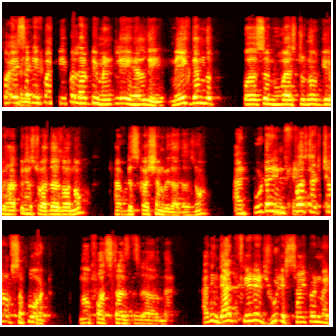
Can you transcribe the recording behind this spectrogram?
So I said, if my people have to be mentally healthy, make them the person who has to you know, give happiness to others or no, have discussion with others, no? And put an okay. infrastructure of support, no, for such uh, that. I think that created huge excitement in my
